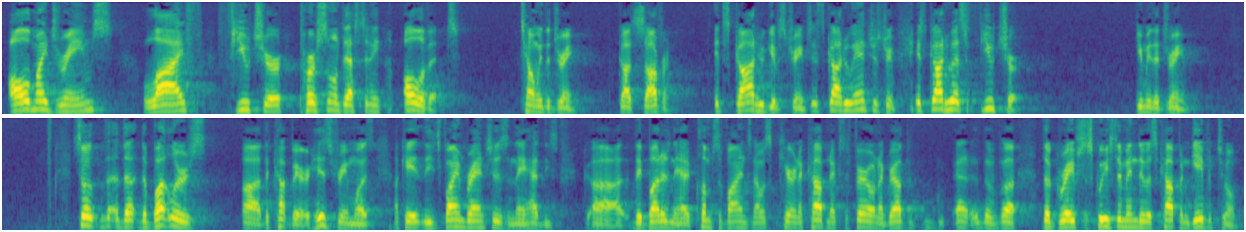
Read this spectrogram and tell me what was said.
All my dreams, life, future, personal destiny, all of it. Tell me the dream. God's sovereign. It's God who gives dreams. It's God who answers dreams. It's God who has future. Give me the dream. So the, the, the butler's uh, the cupbearer, his dream was okay, these vine branches, and they had these, uh, they budded and they had clumps of vines, and I was carrying a cup next to Pharaoh, and I grabbed the, uh, the, uh, the grapes, squeezed them into his cup, and gave it to him.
